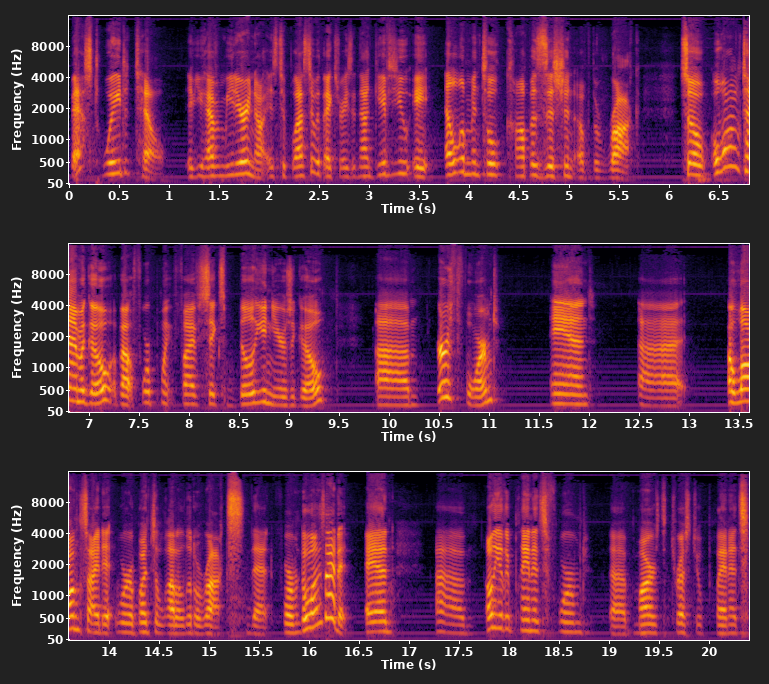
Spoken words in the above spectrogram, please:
best way to tell if you have a meteorite or not is to blast it with X-rays, and that gives you a elemental composition of the rock. So a long time ago, about 4.56 billion years ago, um, Earth formed, and uh, alongside it were a bunch of lot of little rocks that formed alongside it, and um, all the other planets formed uh, Mars, the terrestrial planets,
